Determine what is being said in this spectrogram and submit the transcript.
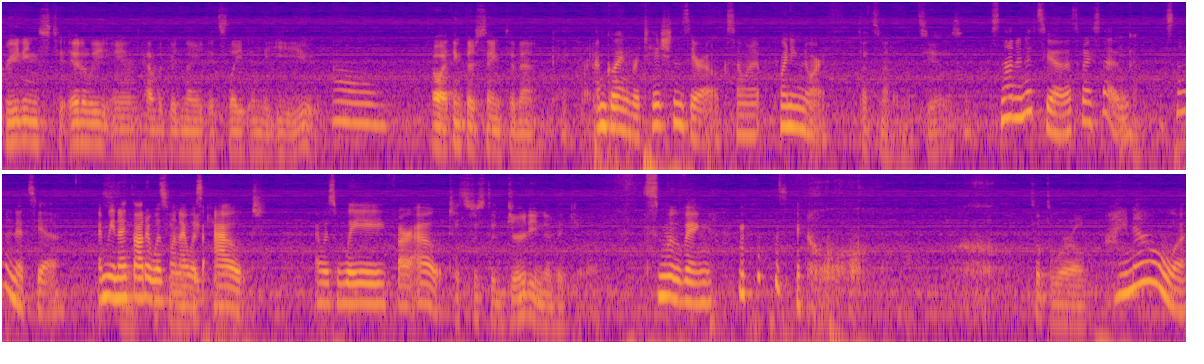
greetings to Italy and have a good night. It's late in the EU. Oh. Oh, I think they're saying to them. Okay. Right. I'm going rotation zero because I want it pointing north. That's not a Nitzschia, is it? It's not a Nitzschia. That's what I said. Okay. It's not a Nitzschia. I mean, I thought it was when I was out. I was way far out. It's just a dirty navicula. It's moving. Tilt the world. I know.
